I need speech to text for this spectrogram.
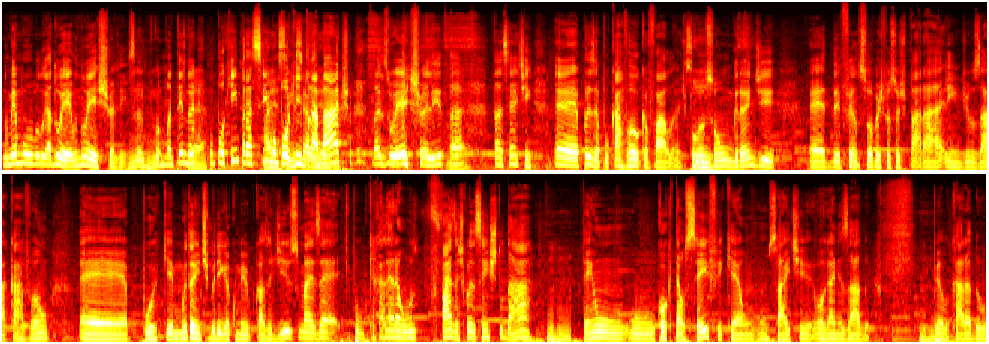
no mesmo lugar do eixo, no eixo ali. Uhum. Mantém no- É. um pouquinho pra cima, A um pouquinho mesmo. baixo, mas o eixo ali tá, É. tá certinho. É, por exemplo, o carvão que eu falo. Tipo, Sim. eu sou um grande é, defensor para as pessoas pararem de usar carvão. É, porque muita gente briga comigo por causa disso, mas é tipo que a galera faz as coisas sem estudar. Uhum, Tem um, o Cocktail Safe, que é um, um site organizado uhum, pelo cara do,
